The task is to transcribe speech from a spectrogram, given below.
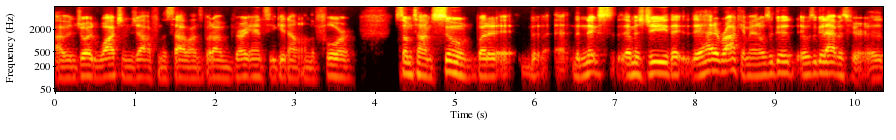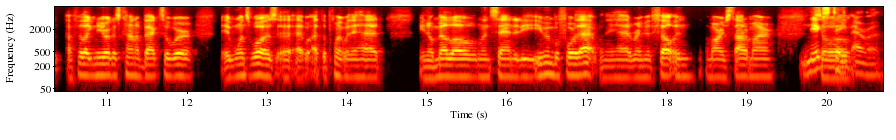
I've enjoyed watching Ja from the sidelines, but I'm very antsy getting out on the floor sometime soon. But it, it, the the Knicks, MSG, they they had it rocking, man. It was a good it was a good atmosphere. Uh, I feel like New York is kind of back to where it once was uh, at, at the point when they had, you know, Melo, Linsanity, even before that when they had Raymond Felton, Amar'e Stoudemire. Knicks so, tape era.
